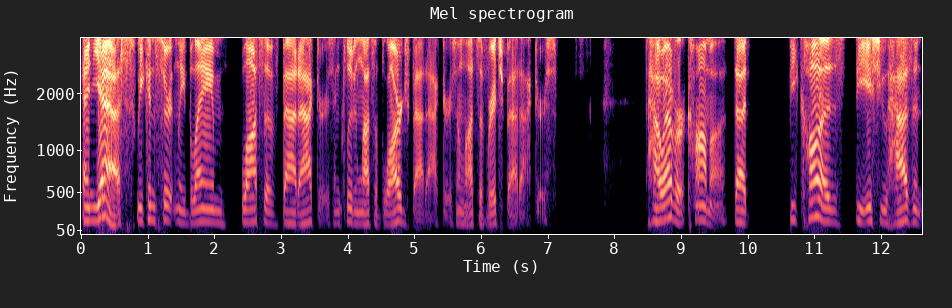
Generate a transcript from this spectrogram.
And yes, we can certainly blame lots of bad actors, including lots of large bad actors and lots of rich bad actors. However, comma, that because the issue hasn't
